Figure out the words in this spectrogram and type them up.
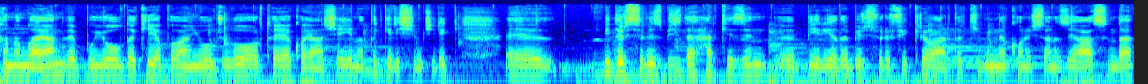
tanımlayan ve bu yoldaki yapılan yolculuğu ortaya koyan şeyin adı girişimcilik. E, bilirsiniz bizde herkesin e, bir ya da bir sürü fikri vardır. Kiminle konuşsanız ya aslında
